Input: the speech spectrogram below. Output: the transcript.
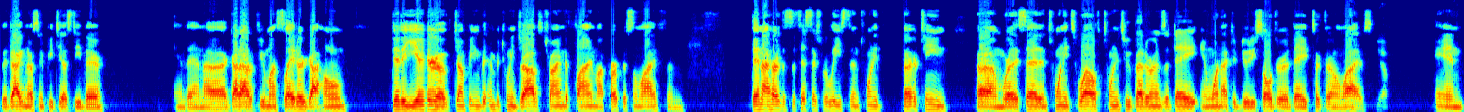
they diagnosed me PTSD there. And then, uh, got out a few months later, got home, did a year of jumping in between jobs, trying to find my purpose in life. And then I heard the statistics released in 2013, um, where they said in 2012, 22 veterans a day and one active duty soldier a day took their own lives. Yeah. And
